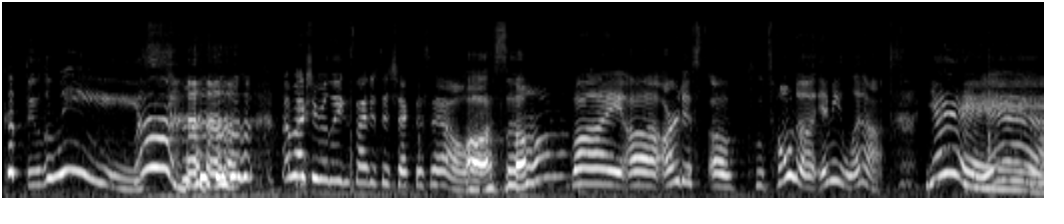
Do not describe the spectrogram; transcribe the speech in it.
Cthu-Louise. Ah. I'm actually really excited to check this out. awesome. By uh, artist of Plutona, Emi Lenox. Yay. And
